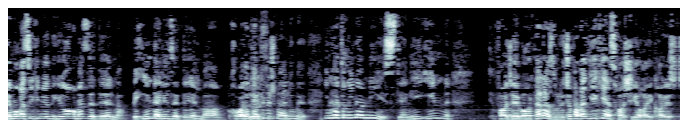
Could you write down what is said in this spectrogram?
یه موقع که میاد میگه آقا من ضد علمم. به این دلیل ضد علمم. خب آدم. تکلیفش معلومه. این حتی اینم نیست. یعنی این فاجعه بارتر از اونه چون فقط یکی از حاشیه های کارش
